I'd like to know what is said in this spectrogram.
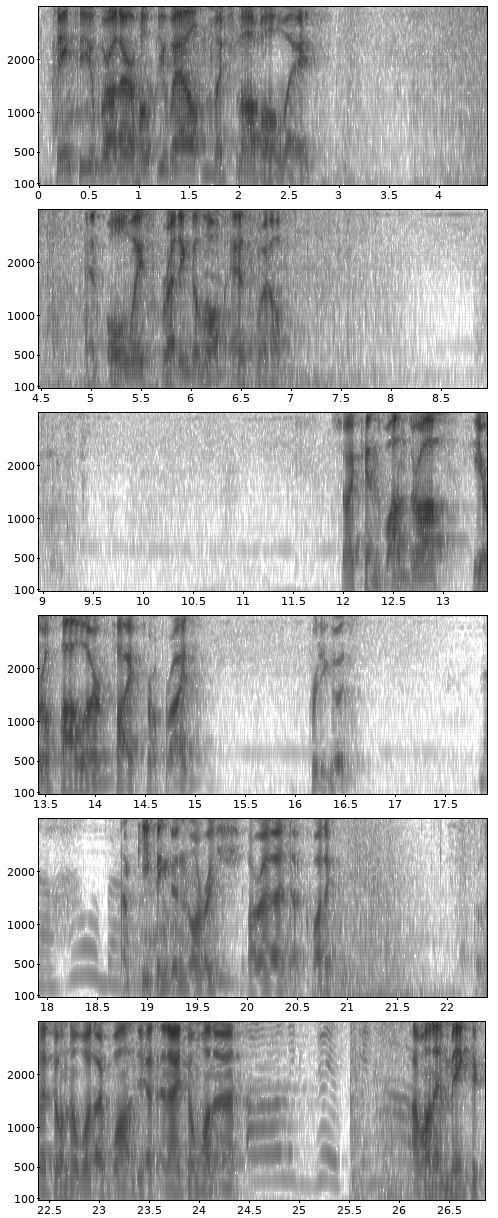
Same to you, brother. Hope you well. Much love always. And always spreading the love as well. So I can one drop, hero power, five drop, right? Pretty good. Now how about I'm keeping the Nourish or uh, the aquatic. Because I don't know what I want yet and I don't want to... I want to make the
